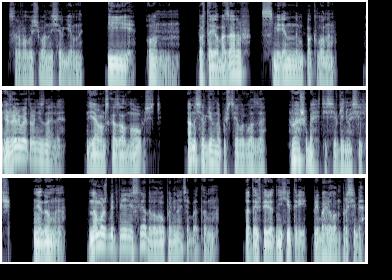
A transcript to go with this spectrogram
— сорвалось у Анны Сергеевны. — И он, — повторил Базаров с смиренным поклоном. — Неужели вы этого не знали? Я вам сказал новость. Анна Сергеевна опустила глаза. — Вы ошибаетесь, Евгений Васильевич. — Не думаю. Но, может быть, мне не следовало упоминать об этом. — А ты вперед не хитри, — прибавил он про себя.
